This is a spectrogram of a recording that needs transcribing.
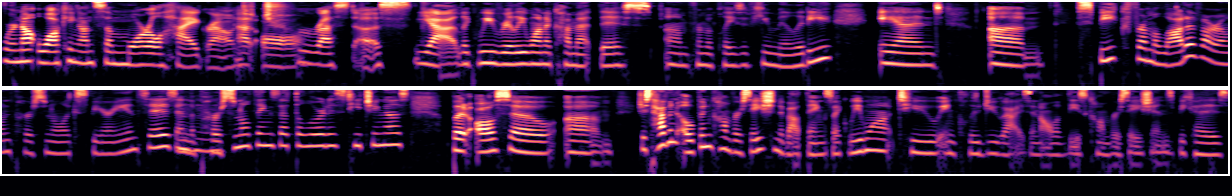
we're not walking on some moral high ground. At all. Trust us. Yeah like we really want to come at this um from a place of humility and um speak from a lot of our own personal experiences and mm-hmm. the personal things that the Lord is teaching us, but also um, just have an open conversation about things. Like, we want to include you guys in all of these conversations because,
